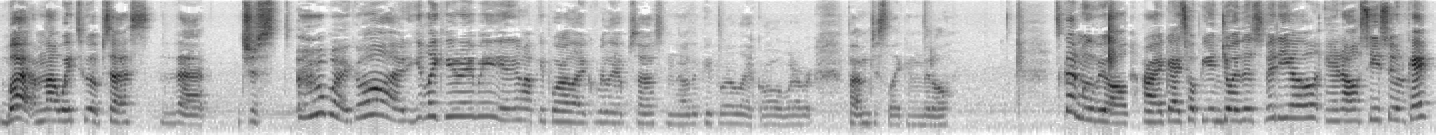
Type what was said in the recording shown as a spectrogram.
But I'm not way too obsessed that just oh my god. You like you know what i mean? You know how people are like really obsessed and other people are like oh whatever. But i'm just like in the middle. It's a good movie all. All right guys. Hope you enjoy this video and i'll see you soon okay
